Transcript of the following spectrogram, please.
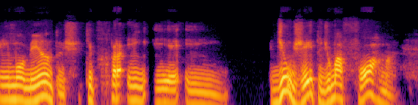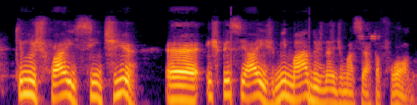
em momentos que pra, em, em, em, de um jeito, de uma forma que nos faz sentir é, especiais, mimados, né, de uma certa forma.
